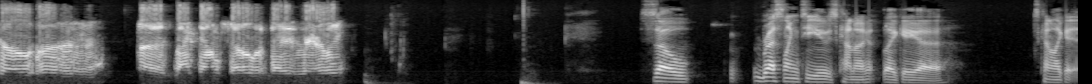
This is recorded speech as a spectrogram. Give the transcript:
show or a SmackDown show, but very rarely. So wrestling to you is kind of like a uh, it's kind of like a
